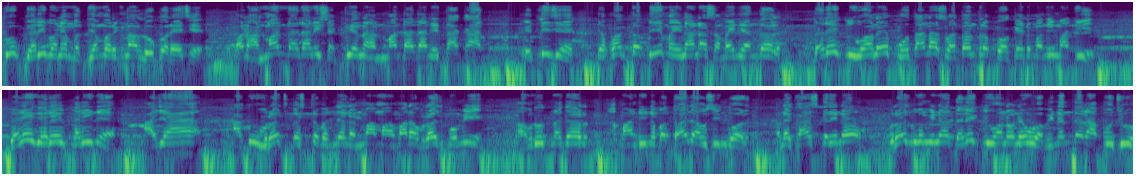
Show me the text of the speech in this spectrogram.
ખૂબ ગરીબ અને મધ્યમ વર્ગના લોકો રહે છે. પણ હનુમાન દાદાની શક્તિ અને હનુમાન દાદાની તાકાત એટલી છે કે ફક્ત બે મહિનાના સમયની અંદર દરેક યુવાને પોતાના સ્વતંત્ર પોકેટ મનીમાંથી ઘરે ઘરે કરીને આજે આ આખું વ્રજ કષ્ટભંજન હનુમાન અમારા વ્રજભૂમિ અમૃતનગર, માંડીને બધા જ હાઉસિંગ બોર્ડ અને ખાસ કરીને વ્રજભૂમિના દરેક યુવાનોને હું અભિનંદન આપું છું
